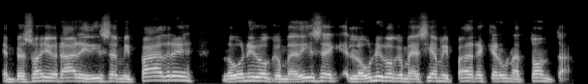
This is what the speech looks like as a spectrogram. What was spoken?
empezó a llorar y dice, mi padre, lo único que me dice, lo único que me decía mi padre es que era una tonta.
